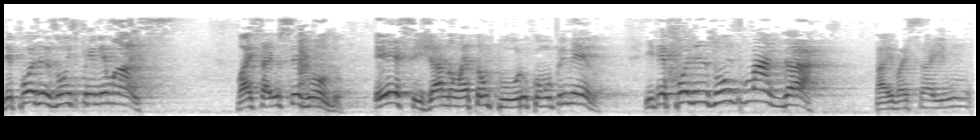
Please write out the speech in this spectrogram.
Depois eles vão espremer mais. Vai sair o segundo. Esse já não é tão puro como o primeiro. E depois eles vão esmagar. Aí vai sair um-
